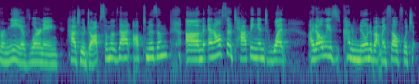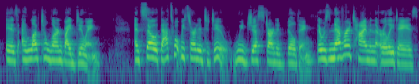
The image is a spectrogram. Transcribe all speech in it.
For me, of learning how to adopt some of that optimism, um, and also tapping into what I'd always kind of known about myself, which is I love to learn by doing. And so that's what we started to do. We just started building. There was never a time in the early days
